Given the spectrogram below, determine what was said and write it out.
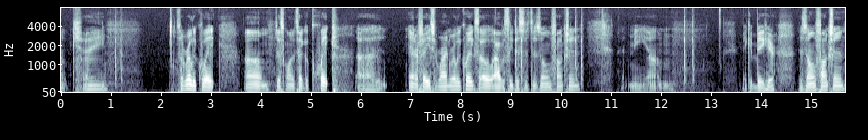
Okay. So really quick, um, just going to take a quick uh, interface run really quick. So obviously this is the zoom function. Let me um, make it big here. The zoom function,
